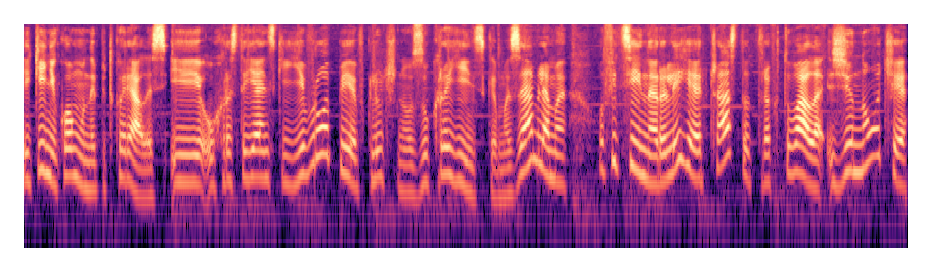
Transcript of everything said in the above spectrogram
які нікому не підкорялись. І у християнській Європі, включно з українськими землями, офіційна релігія часто трактувала жіноче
